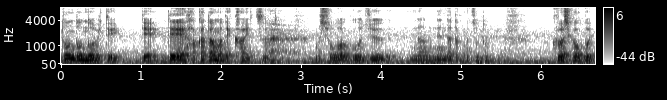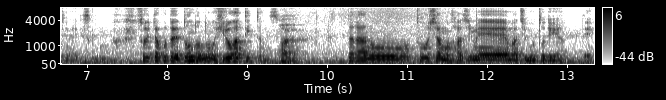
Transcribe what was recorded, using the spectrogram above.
どんどん伸びていって、で博多まで開通、はいまあ昭和50何年だったかなちょっと詳しくは覚えてないですけどもそういったことでどんどんどんどん広がっていったんですよ。はいただあの当社も初め、まあ、地元でやって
